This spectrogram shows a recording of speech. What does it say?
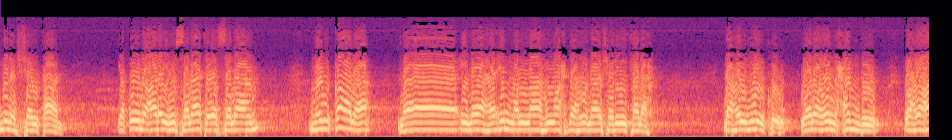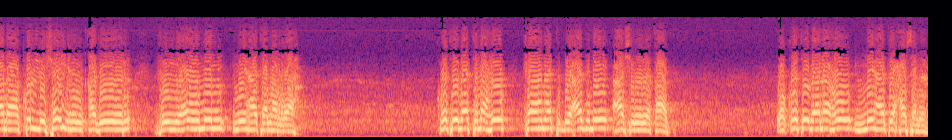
من الشيطان. يقول عليه الصلاة والسلام من قال لا إله إلا الله وحده لا شريك له له الملك وله الحمد وهو على كل شيء قدير في يوم مئة مرة. كتبت له كانت بعدل عشر رقاب. وكتب له مئة حسنة.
